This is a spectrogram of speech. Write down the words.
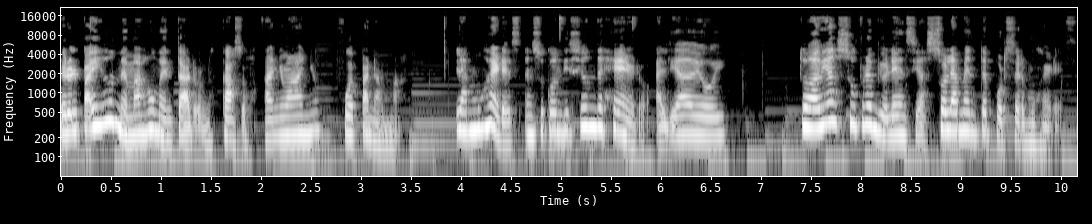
pero el país donde más aumentaron los casos año a año fue Panamá. Las mujeres, en su condición de género al día de hoy, todavía sufren violencia solamente por ser mujeres.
